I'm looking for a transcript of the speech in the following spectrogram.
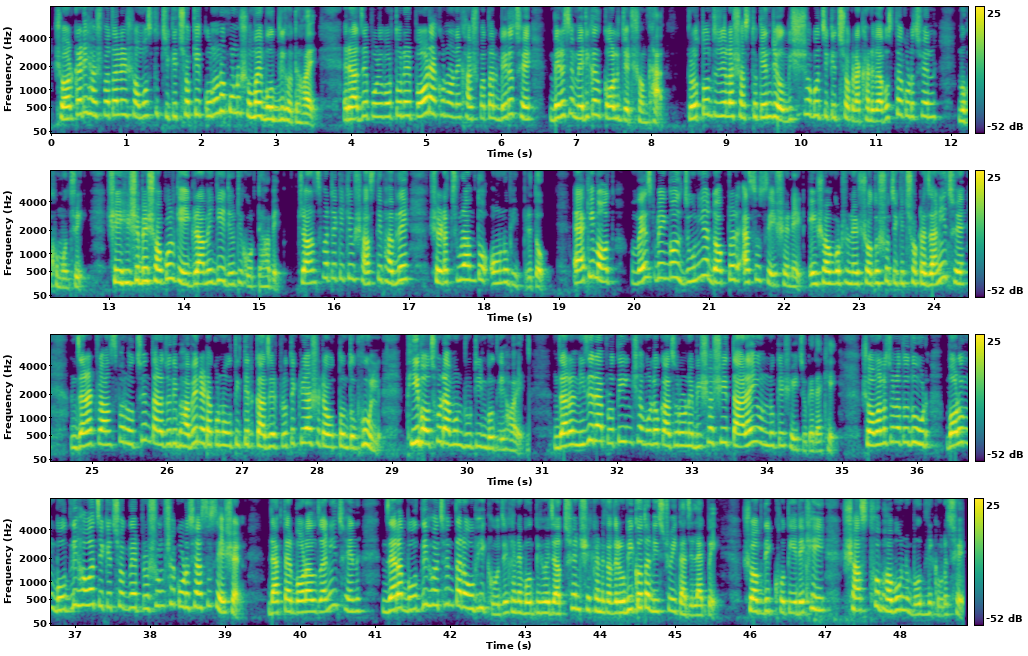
সরকারি হাসপাতালের সমস্ত চিকিৎসককে কোনো না কোনো সময় বদলি হতে হয়। রাজ্যে পরিবর্তনের পর এখন অনেক হাসপাতাল বেড়েছে বেড়েছে মেডিকেল কলেজের সংখ্যা। প্রত্যন্ত জেলা স্বাস্থ্য কেন্দ্রেও বিশেষজ্ঞ চিকিৎসক রাখার ব্যবস্থা করেছেন মুখ্যমন্ত্রী। সেই হিসেবে সকলকেই গ্রামে গিয়ে ডিউটি করতে হবে। ট্রান্সফারটাকে কেউ শাস্তি ভাবলে সেটা চূড়ান্ত অনভিপ্রেত। একই মত ওয়েস্ট বেঙ্গল জুনিয়র ডক্টর অ্যাসোসিয়েশনের এই সংগঠনের সদস্য চিকিৎসকরা জানিয়েছে, যারা ট্রান্সফার হচ্ছেন তারা যদি ভাবেন এটা কোনো অতীতের কাজের প্রতিক্রিয়া, সেটা অত্যন্ত ভুল। ফি বছর এমন রুটিন বদলি হয়। যারা নিজেরা প্রতিহিংসামূলক আচরণে বিশ্বাসী, তারাই অন্যকে সেই চোখে দেখে। সমালোচনা তো দূর, বরং বদলি হওয়া চিকিৎসকদের প্রশংসা করেছে অ্যাসোসিয়েশন। ডাক্তার বড়াল জানিয়েছেন, যারা বদলি হয়েছেন, তারা অভিজ্ঞ, যেখানে বদলি হয়ে যাচ্ছেন, সেখানে তাদের অভিজ্ঞতা নিশ্চয়ই কাজে লাগবে। সব দিক খতিয়ে দেখেই স্বাস্থ্য ভবন বদলি করেছে।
